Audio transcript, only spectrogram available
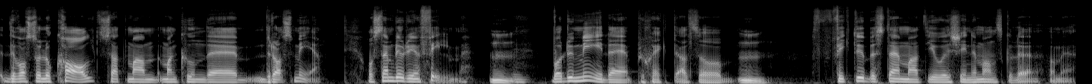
det var så lokalt så att man, man kunde dras med. Och sen blev det ju en film. Mm. Var du med i det projektet? Alltså, Mm. fick du bestämma att Joel Kinnaman skulle vara med?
